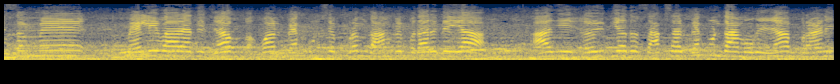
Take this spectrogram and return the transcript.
विश्व में पहली बार आए थे जब भगवान बैकुंठ से परम धाम पे पधारे थे यहाँ आज ये अयोध्या तो साक्षात बैकुंठ धाम हो गए। यहाँ प्राणी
